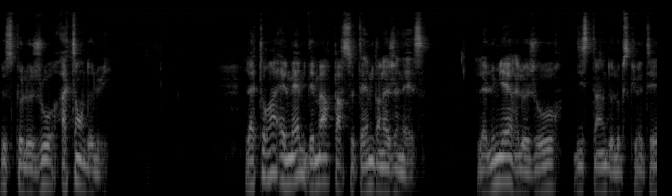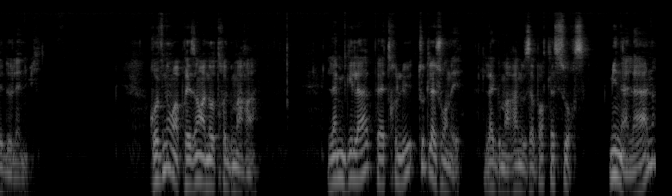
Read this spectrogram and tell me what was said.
de ce que le jour attend de lui. La Torah elle-même démarre par ce thème dans la Genèse. La lumière et le jour, distincts de l'obscurité et de la nuit. Revenons à présent à notre Gemara. L'Amgila peut être lue toute la journée. La Gemara nous apporte la source. Minalan,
